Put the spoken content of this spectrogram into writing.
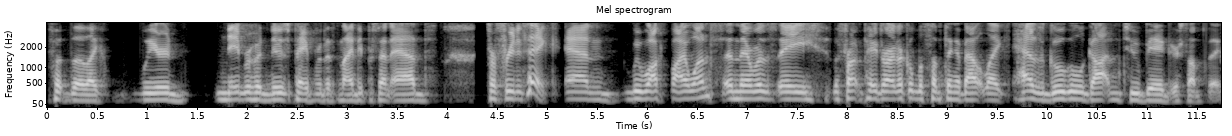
put the like weird neighborhood newspaper that's 90% ads for free to take. And we walked by once and there was a the front page article was something about like has Google gotten too big or something.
